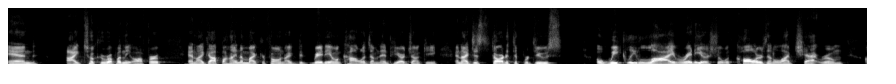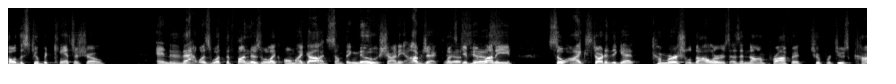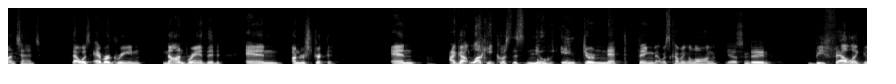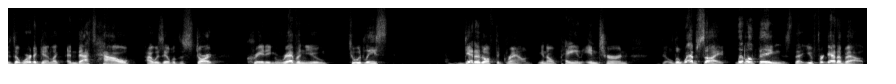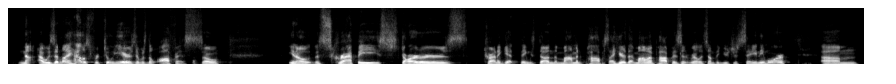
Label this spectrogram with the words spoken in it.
And I took her up on the offer and I got behind a microphone. I did radio in college. I'm an NPR junkie. And I just started to produce a weekly live radio show with callers and a live chat room called The Stupid Cancer Show. And that was what the funders were like, oh my God, something new, shiny object. Let's yes, give him yes. money. So I started to get commercial dollars as a nonprofit to produce content that was evergreen, non branded, and unrestricted. And I got lucky because this new internet thing that was coming along. Yes, indeed. Befell like is the word again, like, and that's how I was able to start creating revenue to at least get it off the ground. You know, pay an intern, build a website, little things that you forget about. Not, I was in my house for two years. There was no office, so you know the scrappy starters trying to get things done. The mom and pops. I hear that mom and pop isn't really something you should say anymore. Um,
